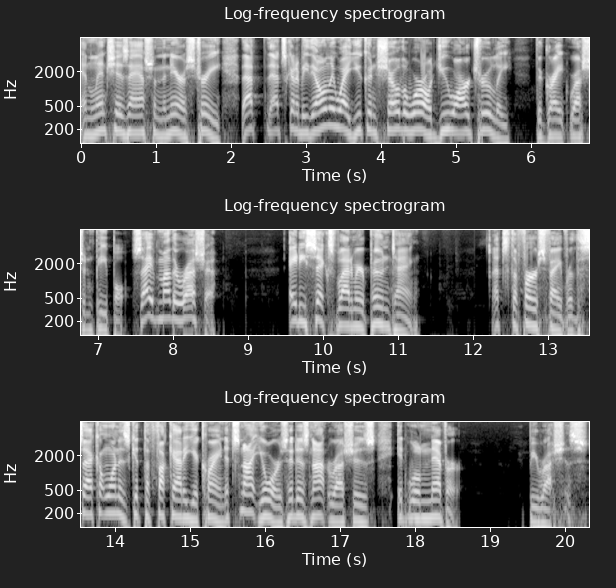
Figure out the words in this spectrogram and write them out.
and lynch his ass from the nearest tree. That, that's going to be the only way you can show the world you are truly the great Russian people. Save Mother Russia. 86 Vladimir Poontang. That's the first favor. The second one is get the fuck out of Ukraine. It's not yours. It is not Russia's. It will never be Russia's.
